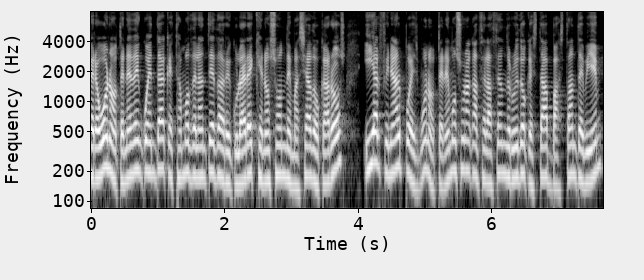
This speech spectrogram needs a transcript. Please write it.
Pero bueno, tened en cuenta que estamos delante de auriculares que no son demasiado caros y al final pues bueno, tenemos una cancelación de ruido que está bastante bien,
